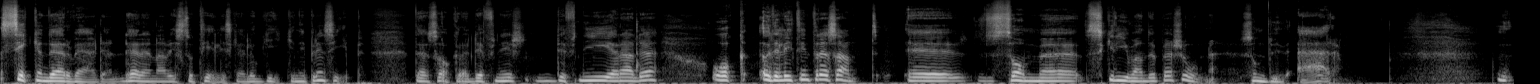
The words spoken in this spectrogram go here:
sekundärvärlden, det är den aristoteliska logiken i princip. Där saker är definierade och, och det är lite intressant eh, som eh, skrivande person som du är.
